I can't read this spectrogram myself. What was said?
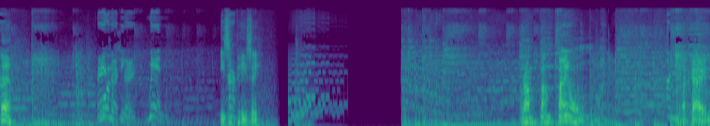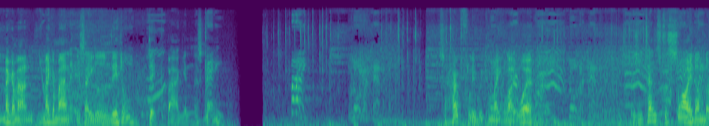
There. Easy peasy. Ram bam bam. Okay, Mega Man. Mega Man is a little dick bag in this game. So hopefully we can make light work of him. Because he tends to slide under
